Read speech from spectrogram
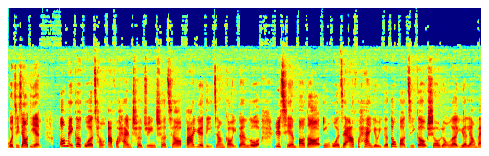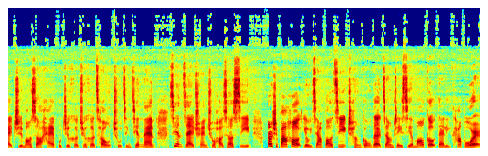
国际焦点：欧美各国从阿富汗撤军撤侨，八月底将告一段落。日前报道，英国在阿富汗有一个动保机构收容了约两百只毛小孩，不知何去何从，处境艰难。现在传出好消息，二十八号有一架包机成功的将这些猫狗带离喀布尔，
